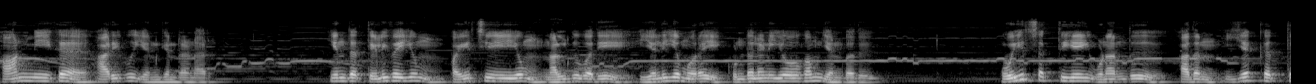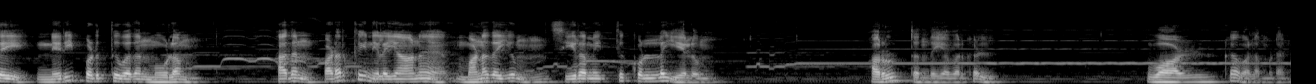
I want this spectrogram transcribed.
ஆன்மீக அறிவு என்கின்றனர். இந்த தெளிவையும் பயிற்சியையும் நல்குவதே எளிய முறை குண்டலினியோகம் என்பது. உயிர் சக்தியை உணர்ந்து அதன் இயக்கத்தை நெறிப்படுத்துவதன் மூலம் அதன் படற்கை நிலையான மனதையும் சீரமைத்து கொள்ள இயலும். அருள் தந்தை அவர்கள் வாழ்க வளமுடன்.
